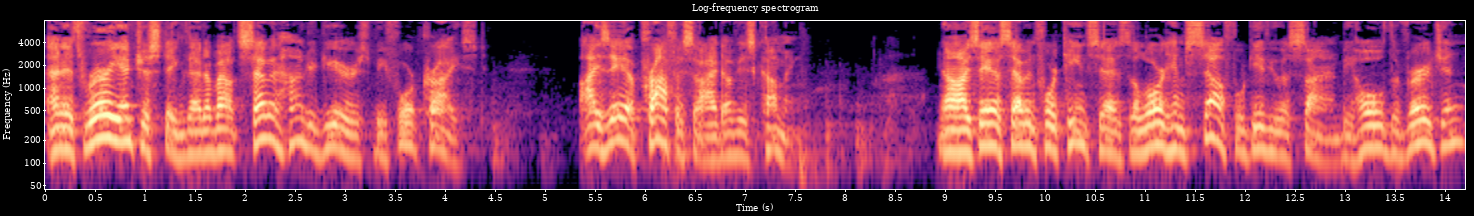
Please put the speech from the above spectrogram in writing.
And it's very interesting that about 700 years before Christ, Isaiah prophesied of his coming. Now Isaiah 7:14 says, "The Lord himself will give you a sign. Behold, the virgin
